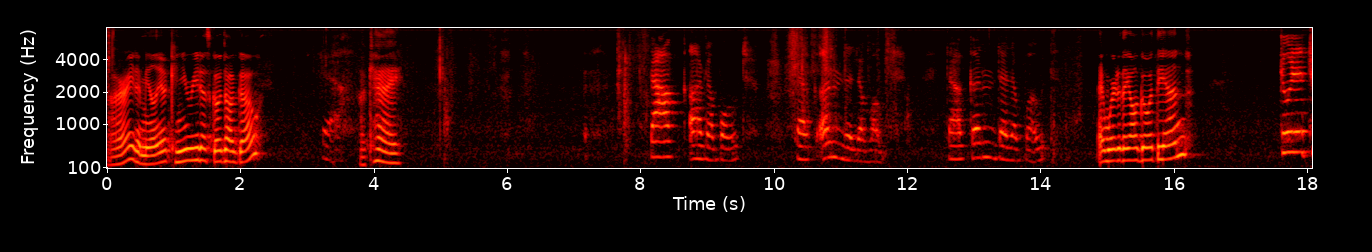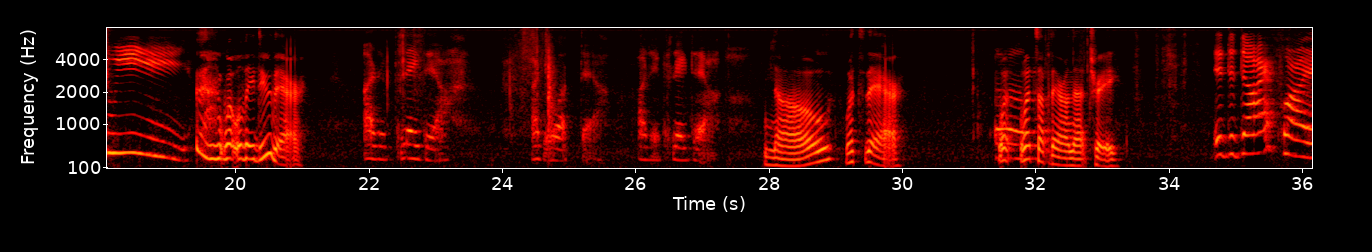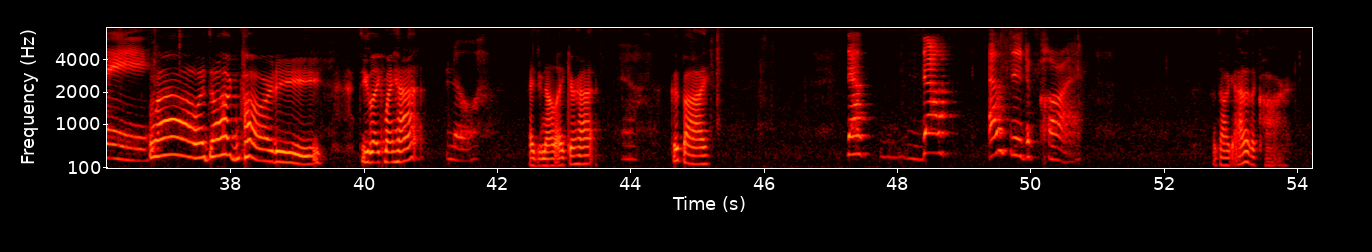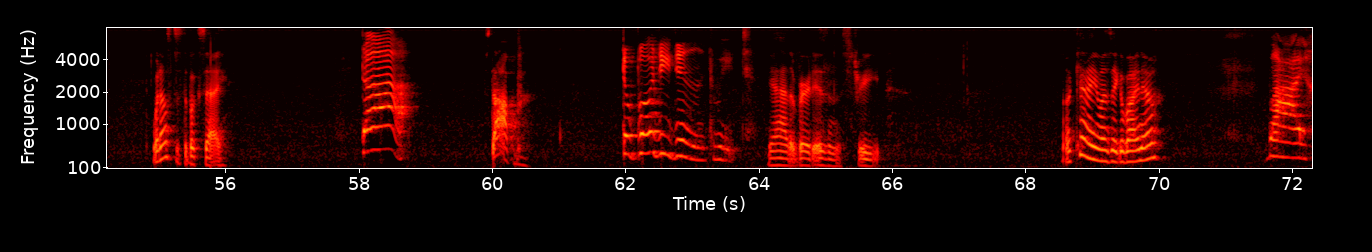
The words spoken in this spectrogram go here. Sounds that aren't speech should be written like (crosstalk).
All right, Amelia, can you read us Go Dog Go? Yeah. Okay. Dog on the boat. Dog under the boat. Dog under the boat. And where do they all go at the end? To the tree. (laughs) what will they do there? I did play there. I did walk there. I did play there. No. What's there? What Uh, What's up there on that tree? It's a dog party. Wow, a dog party. Do you like my hat? No. I do not like your hat. Yeah. Goodbye. Dog, dog out of the car. A dog out of the car. What else does the book say? Dog! Stop! The birdie in the street. Yeah, the bird is in the street. Okay, you want to say goodbye now? Bye.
